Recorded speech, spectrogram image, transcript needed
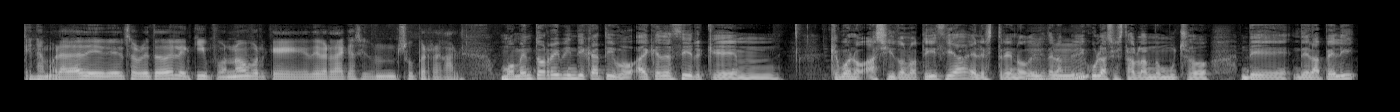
enamorada de, de, sobre todo del equipo, ¿no? Porque de verdad que ha sido un súper regalo. Momento reivindicativo. Hay que decir que, mm, que, bueno, ha sido noticia el estreno de, uh -huh. de la película, se está hablando mucho de, de la peli,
